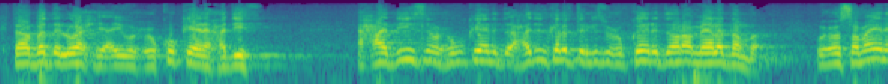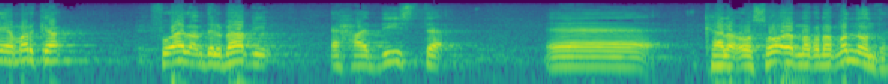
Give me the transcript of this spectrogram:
kitaab badel waxyi ayuu wuxuu ku keenay xadiid axaadiisna wuxuu ku keeni xadidka laftirkiisa wuxuu keeni doonaa meelo dambe wuxuu samaynayaa marka fu'aad cabdilbaaqi axaadiista kale oo soo noqnoqon doonta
